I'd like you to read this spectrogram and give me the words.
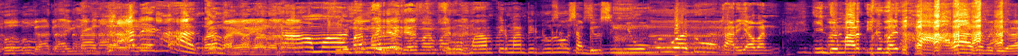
Oh, enggak ada yang nakal. Gak ada yang nakal. Ramah ya malah. Ramah. Suruh mampir ya, sih. suruh mampir. Suruh mampir mampir dulu sambil senyum. Waduh, karyawan Indomaret Indomaret kalah sama dia.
